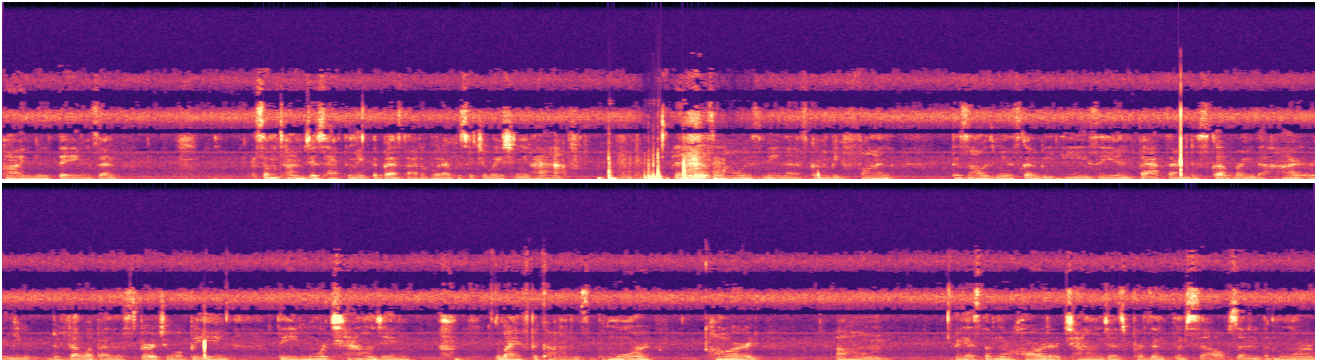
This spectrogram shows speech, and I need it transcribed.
trying new things, and sometimes you just have to make the best out of whatever situation you have. And it doesn't always mean that it's going to be fun doesn't always mean it's going to be easy. In fact, I'm discovering the higher you develop as a spiritual being, the more challenging life becomes. The more hard, um, I guess, the more harder challenges present themselves, and the more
